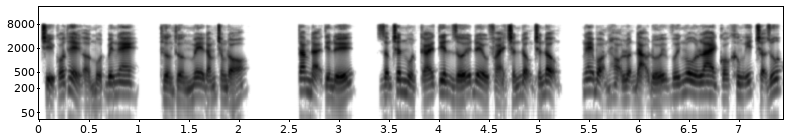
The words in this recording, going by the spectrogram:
chỉ có thể ở một bên nghe, thường thường mê đắm trong đó. Tam đại tiên đế, dậm chân một cái tiên giới đều phải chấn động chấn động, nghe bọn họ luận đạo đối với ngô lai có không ít trợ giúp.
